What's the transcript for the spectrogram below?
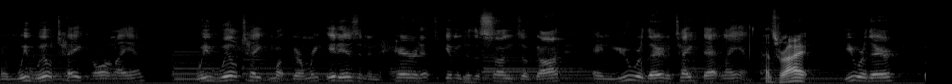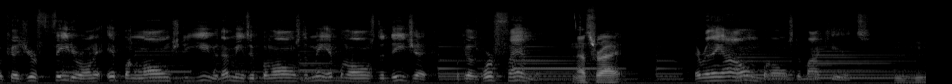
and we will take our land. We will take Montgomery. It is an inheritance given to the sons of God, and you were there to take that land. That's right. You were there because your feet are on it. It belongs to you. That means it belongs to me. It belongs to DJ because we're family. That's right. Everything I own belongs to my kids. Mm-hmm.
